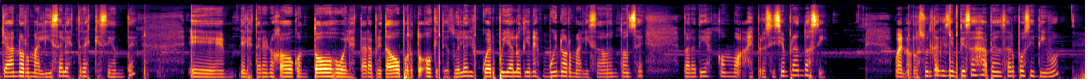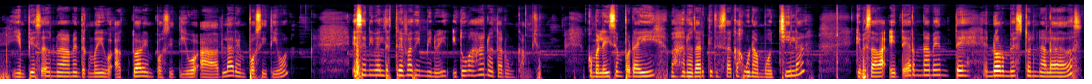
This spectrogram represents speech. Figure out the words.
ya normaliza el estrés que siente. Eh, el estar enojado con todos o el estar apretado por todo o que te duele el cuerpo ya lo tienes muy normalizado entonces para ti es como ay pero si siempre ando así bueno, resulta que si empiezas a pensar positivo y empiezas nuevamente, como digo, a actuar en positivo, a hablar en positivo, ese nivel de estrés va a disminuir y tú vas a notar un cambio. Como le dicen por ahí, vas a notar que te sacas una mochila que pesaba eternamente enormes toneladas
